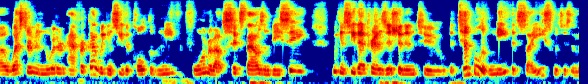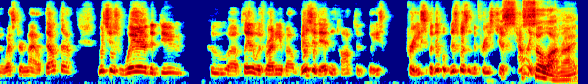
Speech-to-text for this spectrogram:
uh, Western and Northern Africa. We can see the cult of Neith form about 6000 BC. We can see that transition into the Temple of Neith at Sais, which is in the Western Nile Delta, which is where the dude who uh, Plato was writing about visited and talked to the priest. Priest, but this wasn't the priest just telling. Solon, right?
